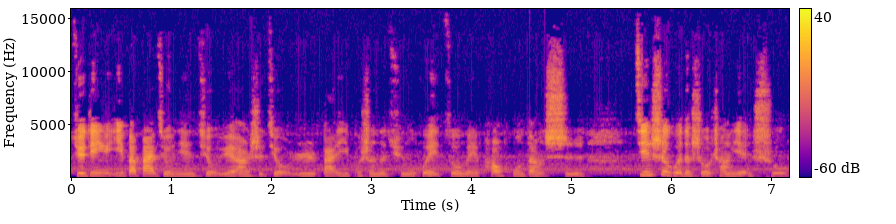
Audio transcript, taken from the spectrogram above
决定于1889年9月29日把易卜生的《群鬼》作为炮轰当时金社会的首场演出。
